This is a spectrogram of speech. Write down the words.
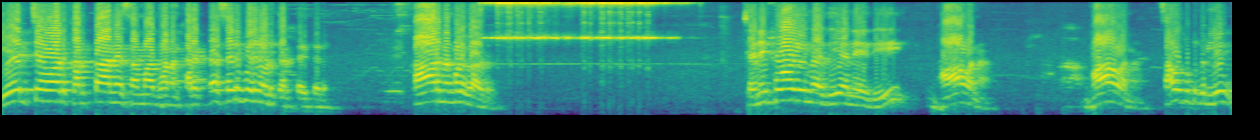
ఏడ్చేవాడు కర్త అనే సమాధానం కరెక్టా సరిపోయినవాడు కరెక్ట్ అవుతాడు కారణం కూడా కాదు. చనిపోయినది అనేది భావన. భావన. చావు పుట్టుక లేవు.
